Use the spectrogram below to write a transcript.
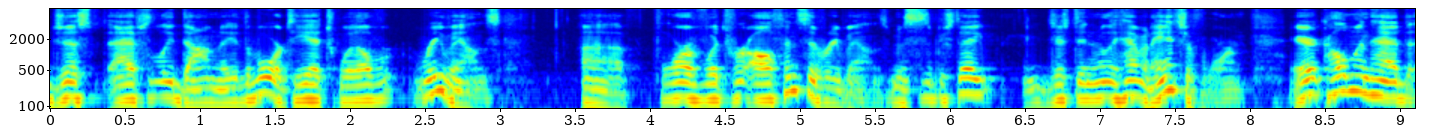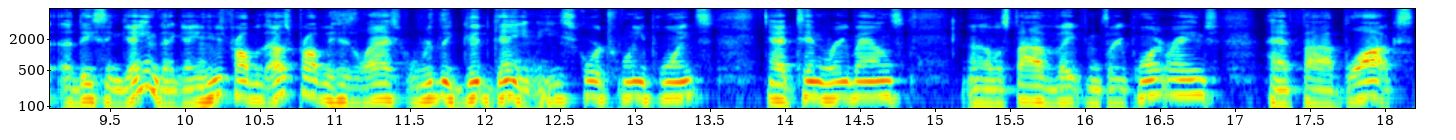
just absolutely dominated the boards. He had 12 rebounds. Uh, four of which were offensive rebounds. Mississippi State just didn't really have an answer for him. Eric Coleman had a decent game that game. He was probably that was probably his last really good game. He scored 20 points, had 10 rebounds, uh, was five of eight from three point range, had five blocks.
